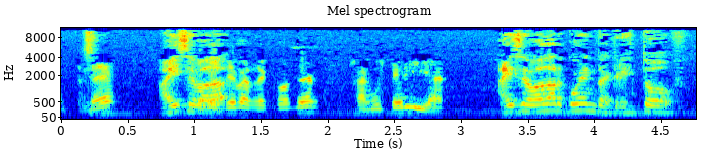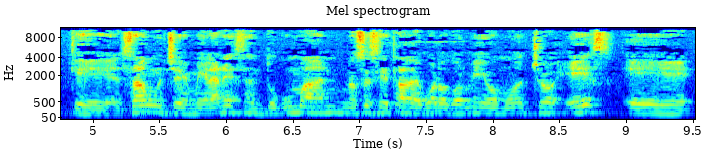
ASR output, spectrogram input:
¿entendés? Ahí se Yo va a lo dar- lleve a recorrer sangucherías. Ahí se va a dar cuenta, Christoph, que el sándwich milanesa en Tucumán, no sé si está de acuerdo conmigo, Mocho, es eh,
